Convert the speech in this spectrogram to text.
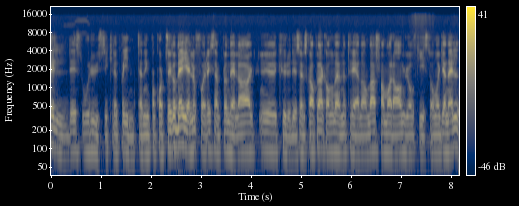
veldig stor usikkerhet på inntjening på kort sikt. og Det gjelder f.eks. en del av uh, kurdiselskapene. Jeg kan jo nevne tre navn der. Shamaran, Gulf Keystone og Genel.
